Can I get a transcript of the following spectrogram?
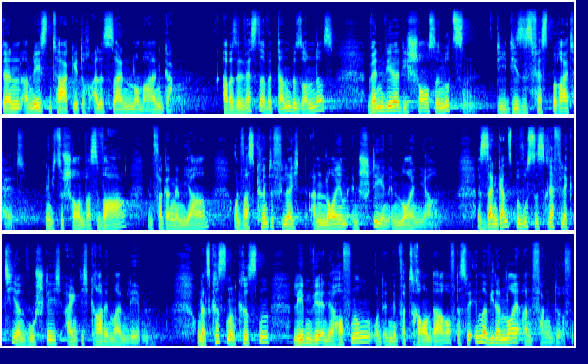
denn am nächsten Tag geht doch alles seinen normalen Gang. Aber Silvester wird dann besonders, wenn wir die Chance nutzen, die dieses Fest bereithält. Nämlich zu schauen, was war im vergangenen Jahr und was könnte vielleicht an Neuem entstehen im neuen Jahr. Es ist ein ganz bewusstes Reflektieren, wo stehe ich eigentlich gerade in meinem Leben. Und als Christen und Christen leben wir in der Hoffnung und in dem Vertrauen darauf, dass wir immer wieder neu anfangen dürfen,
